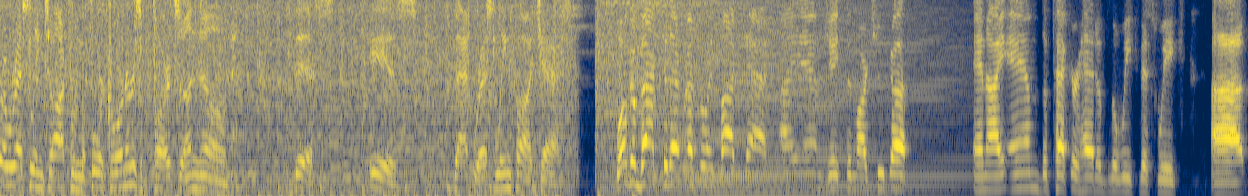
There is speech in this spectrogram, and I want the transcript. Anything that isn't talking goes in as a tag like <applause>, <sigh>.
Pro wrestling talk from the four corners of parts unknown. This is That Wrestling Podcast. Welcome back to That Wrestling Podcast. I am Jason Marchuka, and I am the peckerhead of the week this week. Uh,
